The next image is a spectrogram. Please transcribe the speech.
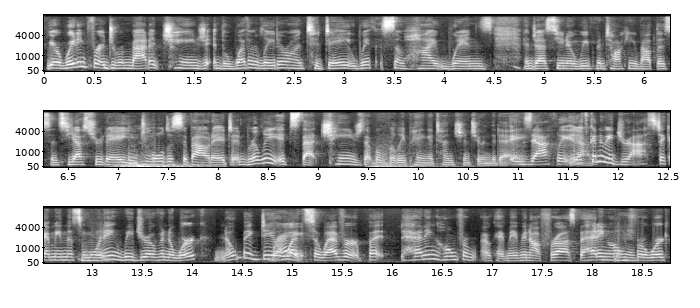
We are waiting for a dramatic change in the weather later on today with some high winds. And Jess, you know, we've been talking about this since yesterday. You mm-hmm. told us about it. And really, it's that change that we're really paying attention to in the day. Exactly. And yeah. it's going to be drastic. I mean, this mm-hmm. morning we drove into work, no big deal right. whatsoever. But heading home from, okay, maybe not for us, but heading home mm-hmm. for work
